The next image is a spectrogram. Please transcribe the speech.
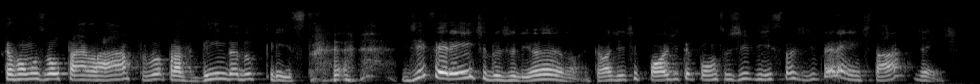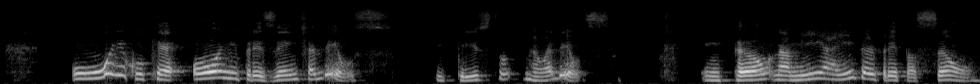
Então vamos voltar lá para a vinda do Cristo. Diferente do Juliano, então a gente pode ter pontos de vista diferentes, tá, gente? O único que é onipresente é Deus. E Cristo não é Deus. Então, na minha interpretação,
